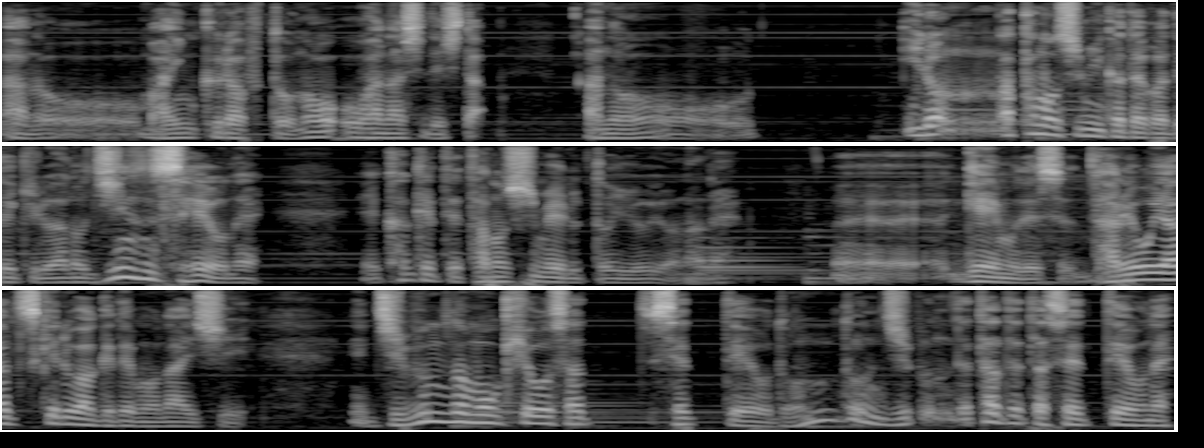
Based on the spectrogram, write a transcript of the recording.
あのマインクラフトのお話でした。あのいろんな楽しみ方ができるあの人生をねかけて楽しめるというようなね、えー、ゲームです。誰をやっつけるわけでもないし自分の目標設定をどんどん自分で立てた設定をね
